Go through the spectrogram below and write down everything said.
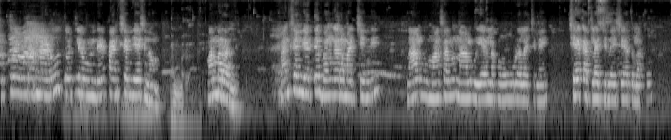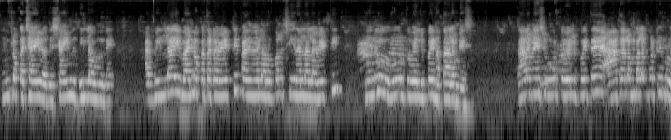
శుక్రవారం నాడు తొట్లే ఉండే ఫంక్షన్ చేసినాం. మన్మరాల్ది ఫంక్షన్ చేస్తే బంగారం వచ్చింది. నాలుగు మాసాలు నాలుగు ఏళ్ళకు ఉంగరాలు వచ్చినాయి. చీకట్లు వచ్చినాయి చేతులకు. ఇంట్లో ఒక చై అది షైన్ బిల్ల ఉండే. ఆ బిల్ల ఇవన్నీ ఒక తట పెట్టి పదివేల రూపాయలు చీరలలో పెట్టి నేను ఊరికి వెళ్ళిపోయిన తాళం వేసి. తాళం వేసి ఊరికి వెళ్ళిపోతే ఆ తాళం బలకు కొట్టిండ్రు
